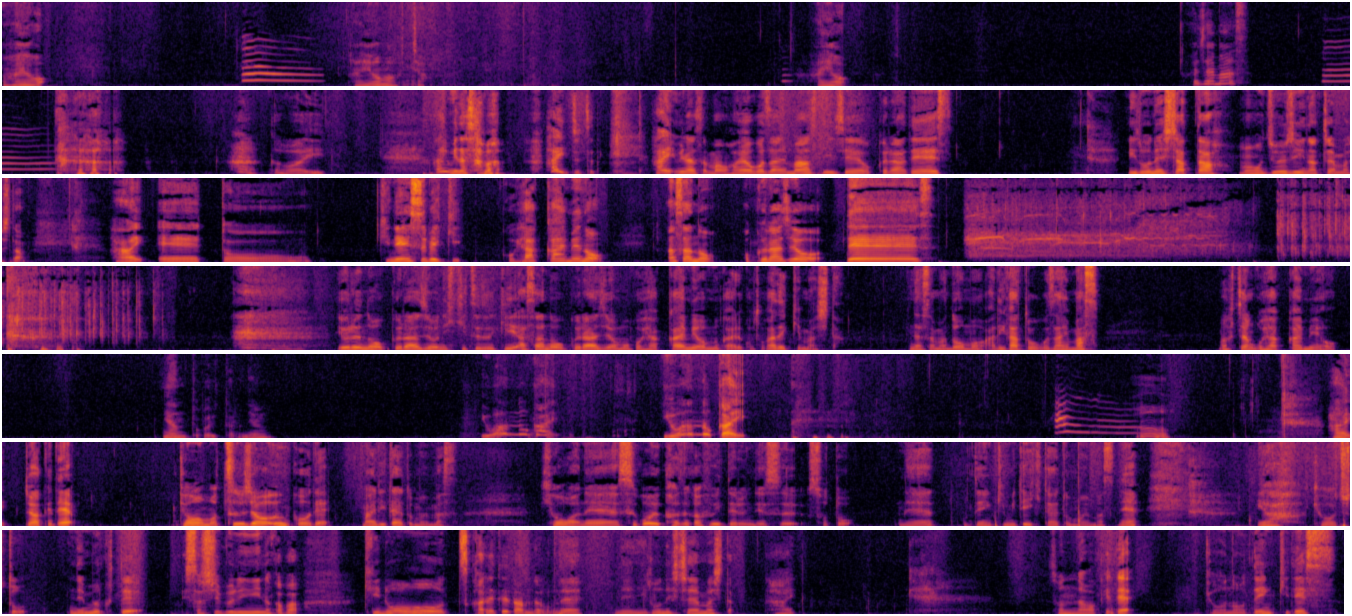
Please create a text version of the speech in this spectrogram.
おはよう。おはようまふちゃん。おはよう。おはようございます。かわいい。はい皆様。はいちょっとはい皆様おはようございます。DJ オクラです。二度寝しちゃった。もう10時になっちゃいました。はい、えー、っと、記念すべき500回目の朝のオクラジオです。夜のオクラジオに引き続き朝のオクラジオも500回目を迎えることができました。皆様どうもありがとうございます。まふちゃん500回目よ。にゃんとか言ったらにゃん。言わんのかい。言わんのかい。うん。はい。というわけで今日も通常運行で参りたいと思います。今日はねすごい風が吹いてるんです。外。ねお天気見ていきたいと思いますね。いや今日ちょっと眠くて久しぶりになんかば昨日疲れてたんだろうね。ね二度寝しちゃいました。はい。そんなわけで今日のお天気です。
